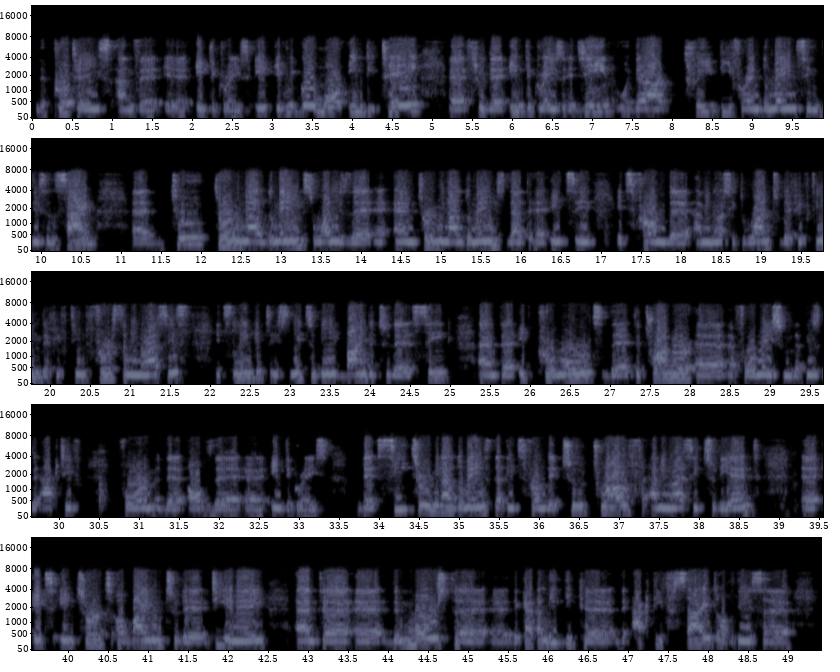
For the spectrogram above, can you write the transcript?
the protease and the uh, integrase. If, we go more in detail uh, through the integrase gene, there are three different domains in this enzyme. Uh, two terminal domains. One is the uh, N-terminal domains that uh, it's uh, it's from the amino acid 1 to the 15, the 15 first amino acids it's linked, it needs to be binded to the zinc, and uh, it promotes the tetramer uh, formation, that is the active form the, of the uh, integrase the C-terminal domains that it's from the 212 amino acid to the end. Uh, it's in charge of binding to the DNA and uh, uh, the most, uh, the catalytic, the active site of this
